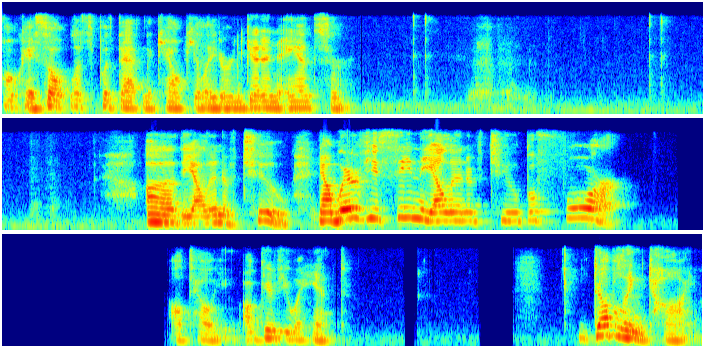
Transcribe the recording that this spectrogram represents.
Okay, so let's put that in the calculator and get an answer. uh, the ln of 2. Now, where have you seen the ln of 2 before? I'll tell you, I'll give you a hint. Doubling time.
